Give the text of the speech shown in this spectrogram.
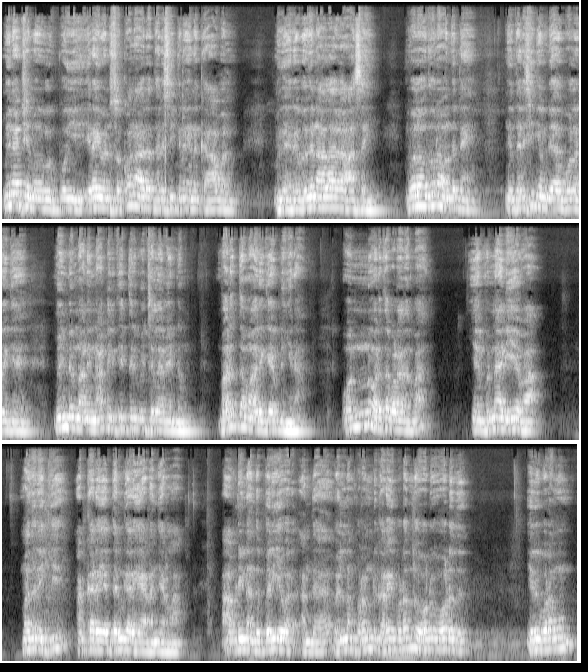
மீனாட்சி அம்மன் போய் இறைவன் சொக்கோனாரை தரிசிக்கணும் எனக்கு ஆவல். மிக வெகு நாளாக ஆசை. இவ்வளவு தூரம் வந்துட்டேன். நீ தரிசிக்க முடியாது போல இருக்கே. மீண்டும் நான் என் நாட்டிற்கே திரும்பி செல்ல வேண்டும். வருத்தமாக இருக்கே அப்படிங்கிறான் ஒன்றும் வருத்தப்படாதப்பா. என் பின்னாடியே வா. மதுரைக்கு அக்கறையை தென்கரையை அடைஞ்சிடலாம். அப்படின்னு அந்த பெரியவர் அந்த வெள்ளம் புரண்டு கரை புரண்டு ஓடு ஓடுது. இருபுறமும்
